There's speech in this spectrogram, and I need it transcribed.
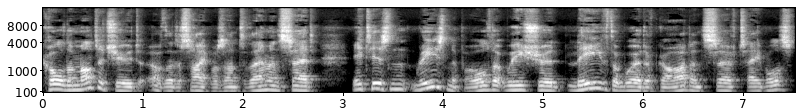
called a multitude of the disciples unto them and said, It isn't reasonable that we should leave the word of God and serve tables.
